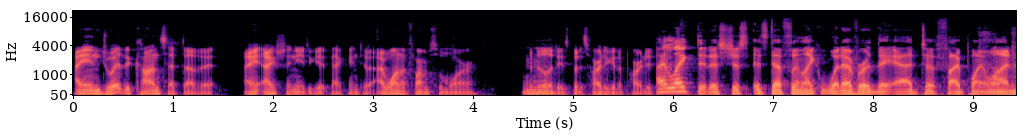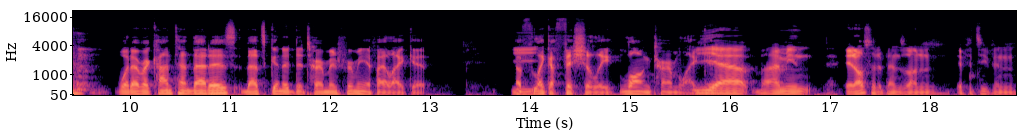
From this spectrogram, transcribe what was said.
I enjoy the concept of it. I actually need to get back into it. I want to farm some more Mhm. abilities, but it's hard to get a party. I liked it. It's just it's definitely like whatever they add to 5.1, whatever content that is, that's gonna determine for me if I like it. Ye- like officially, long term like yeah, but I mean, it also depends on if it's even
